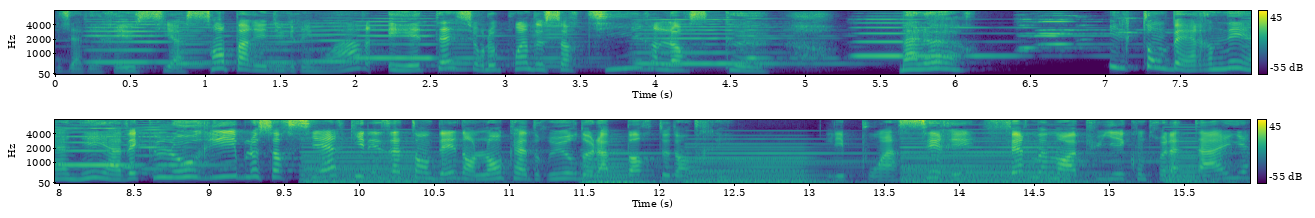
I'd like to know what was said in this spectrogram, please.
Ils avaient réussi à s'emparer du grimoire et étaient sur le point de sortir lorsque... Malheur ils tombèrent nez à nez avec l'horrible sorcière qui les attendait dans l'encadrure de la porte d'entrée. Les poings serrés, fermement appuyés contre la taille,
